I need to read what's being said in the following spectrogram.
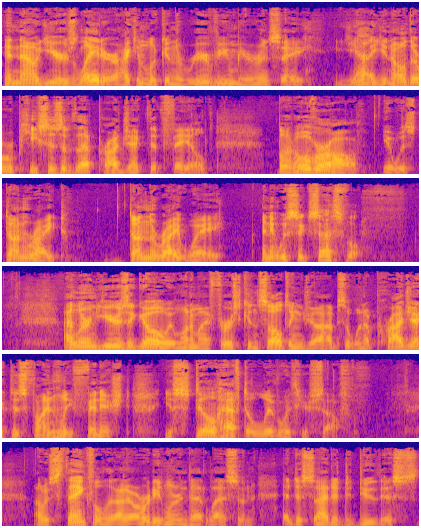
And now, years later, I can look in the rearview mirror and say, yeah, you know, there were pieces of that project that failed, but overall, it was done right, done the right way, and it was successful. I learned years ago in one of my first consulting jobs that when a project is finally finished, you still have to live with yourself. I was thankful that I'd already learned that lesson and decided to do this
